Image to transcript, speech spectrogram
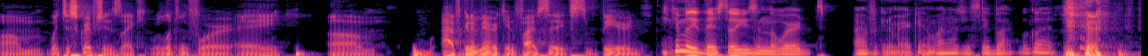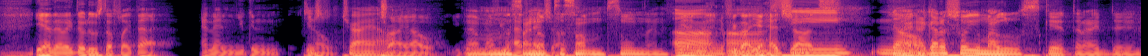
um, with descriptions. Like we're looking for a um, African American, five six, beard. I can't believe they're still using the word African American. Why not just say black? But go ahead. yeah, they like they'll do stuff like that, and then you can you Just know try out. try out. You can, Damn, if I'm gonna have sign up to something soon. Then Yeah, uh, man, if you got uh, your headshots. See, no, I, I gotta show you my little skit that I did.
